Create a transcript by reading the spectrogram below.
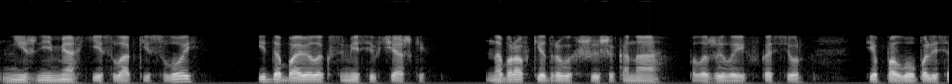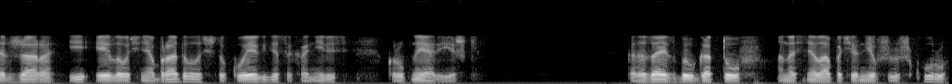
нижний мягкий и сладкий слой и добавила к смеси в чашке. Набрав кедровых шишек, она положила их в костер. Те полопались от жара, и Эйла очень обрадовалась, что кое-где сохранились крупные орешки. Когда заяц был готов, она сняла почерневшую шкуру,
